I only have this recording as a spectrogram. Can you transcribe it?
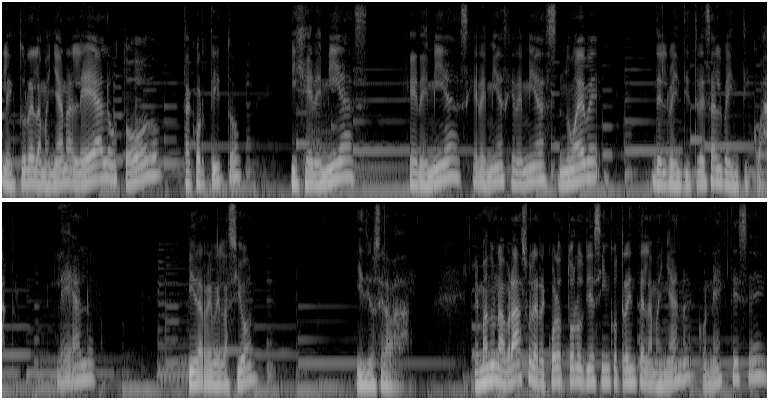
lectura de la mañana, léalo todo, está cortito. Y Jeremías Jeremías, Jeremías, Jeremías 9 del 23 al 24. Léalo, pida revelación y Dios se la va a dar. Le mando un abrazo, le recuerdo todos los días 5.30 de la mañana, conéctese.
